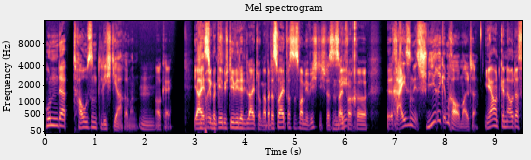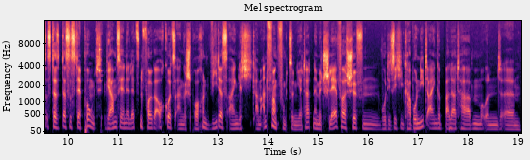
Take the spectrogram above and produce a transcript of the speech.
100.000 Lichtjahre, Mann. Mhm. Okay. Ja, jetzt Übrigens- übergebe ich dir wieder die Leitung. Aber das war etwas, das war mir wichtig. Das ist Nee. einfach, äh, Reisen ist schwierig im Raum, Alter. Ja, und genau das ist, das, das ist der Punkt. Wir haben es ja in der letzten Folge auch kurz angesprochen, wie das eigentlich am Anfang funktioniert hat, ne, mit Schläferschiffen, wo die sich in Carbonit eingeballert haben und ähm,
